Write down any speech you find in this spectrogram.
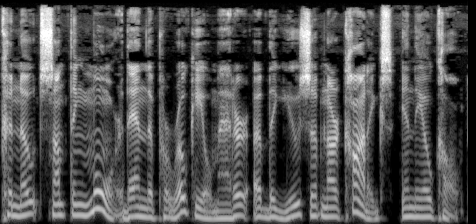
connote something more than the parochial matter of the use of narcotics in the occult.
